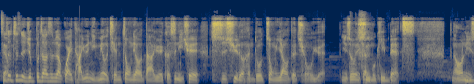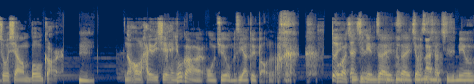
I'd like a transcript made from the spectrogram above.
这这真的就不知道是不是要怪他，因为你没有签重要的大约，可是你却失去了很多重要的球员。你说你像 Mookie Betts，然后你说像 Bogart，嗯，然后还有一些很有 Bogart，我觉得我们是压对宝了啦。对，Bogart 其实今年在在教室他其实没有，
